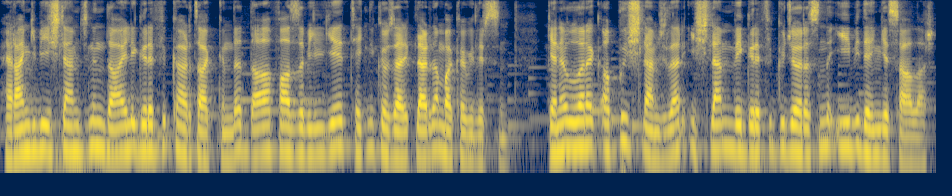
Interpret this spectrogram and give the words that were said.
Herhangi bir işlemcinin dahili grafik kartı hakkında daha fazla bilgiye teknik özelliklerden bakabilirsin. Genel olarak APU işlemciler işlem ve grafik gücü arasında iyi bir denge sağlar.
